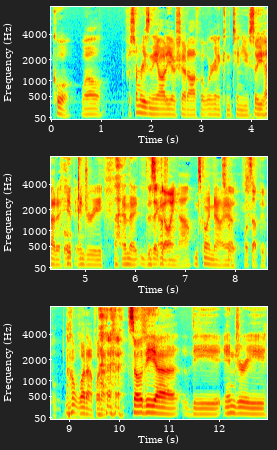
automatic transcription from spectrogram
Cool. Well, for some reason the audio shut off, but we're gonna continue. So you had a Cool. hip injury, and they this Is it F- going now? It's going now. Yeah. What's up, people? what up? What up? so the uh, the injury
